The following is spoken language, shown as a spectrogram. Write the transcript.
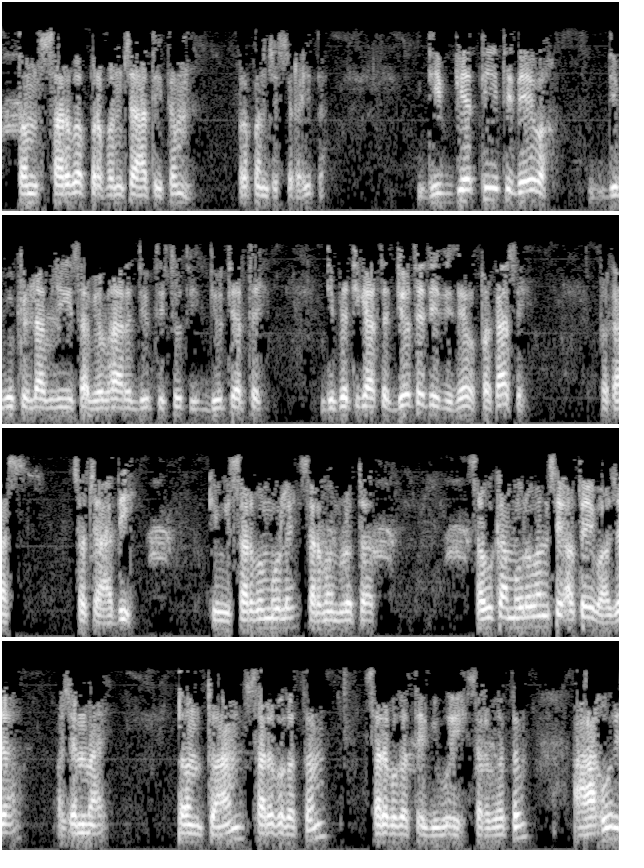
तम सर्व प्रपंचातीतम, प्रपंच से रहित। दिव्यति देव, दिव्य क्रीड़ा जी का व्यवहार, द्युति स्तुति, द्युति अर्थ, दिव्यति का अर्थ द्योति देव, प्रकाश। है प्रकाश सच आदि, क्योंकि सर्वमूल है सर्वमूल तो सबका मूलवन से अतएव अज अजन्मा है तम ताम सर्वगतम सर्वगत है विभु सर्वगतम। आहुर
